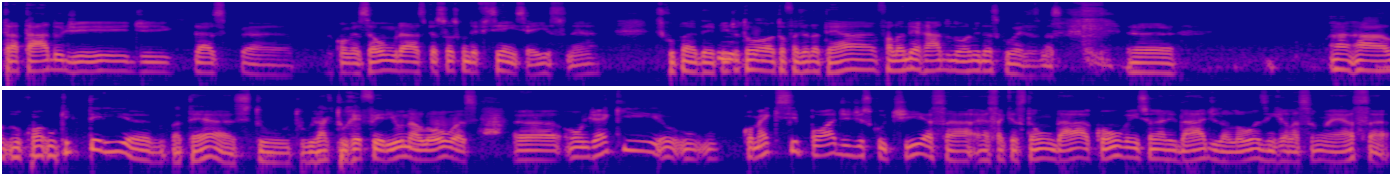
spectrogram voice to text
tratado de, de das uh, convenção das pessoas com deficiência, é isso, né? Desculpa, de repente isso. eu tô, tô fazendo até falando errado o nome das coisas, mas uh, a, a, o, o que, que, teria, até se tu, tu, já que tu referiu na LOAS, uh, onde é que o, como é que se pode discutir essa, essa questão da convencionalidade da LOAS em relação a essa,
